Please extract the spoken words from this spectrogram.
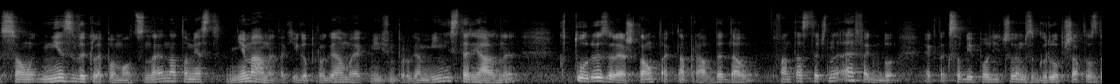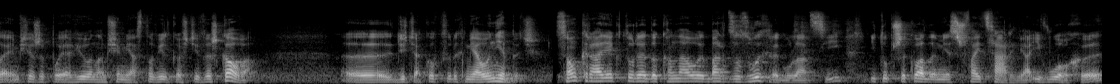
są niezwykle pomocne, natomiast nie mamy takiego programu, jak mieliśmy program ministerialny, który zresztą tak naprawdę dał fantastyczny efekt, bo jak tak sobie policzyłem z grubsza, to zdaje mi się, że pojawiło nam się miasto wielkości Wyszkowa e, dzieciaków, których miało nie być. Są kraje, które dokonały bardzo złych regulacji i tu przykładem jest Szwajcaria i Włochy,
